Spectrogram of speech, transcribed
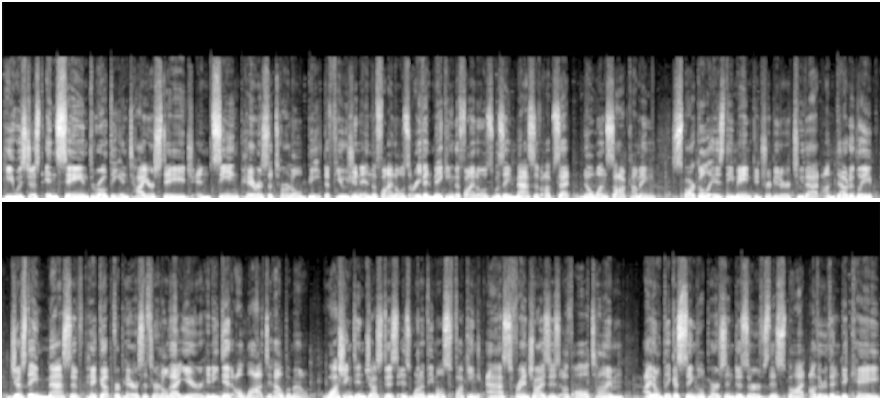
He was just insane throughout the entire stage, and seeing Paris Eternal beat the Fusion in the finals, or even making the finals, was a massive upset no one saw coming. Sparkle is the main contributor to that, undoubtedly. Just a massive pickup for Paris Eternal that year, and he did a lot to help him out. Washington Justice is one of the most fucking ass franchises of all time. I don't think a single person deserves this spot other than Decay,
